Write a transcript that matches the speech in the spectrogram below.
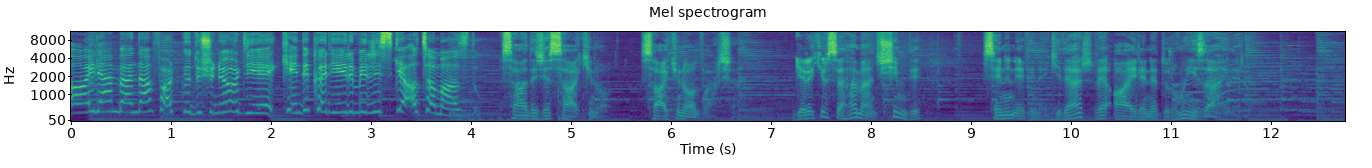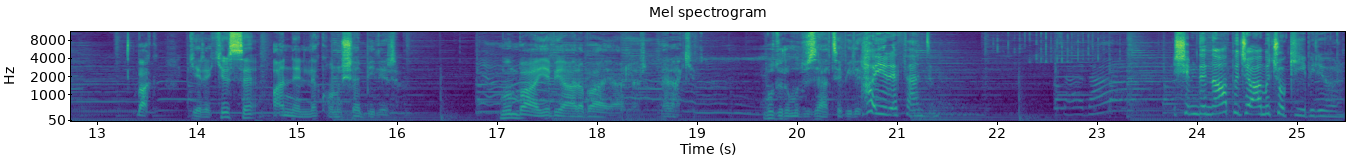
Ailem benden farklı düşünüyor diye kendi kariyerimi riske atamazdım. Sadece sakin ol. Sakin ol Varşa. Gerekirse hemen şimdi senin evine gider ve ailene durumu izah ederim. Bak, gerekirse annenle konuşabilirim. Mumbai'ye bir araba ayarlar. Merak etme. Bu durumu düzeltebilirim. Hayır efendim. Şimdi ne yapacağımı çok iyi biliyorum.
